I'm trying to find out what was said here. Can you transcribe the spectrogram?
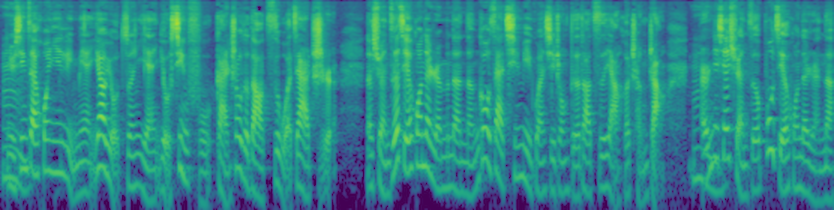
女性在婚姻里面要有尊严、有幸福，感受得到自我价值。那选择结婚的人们呢，能够在亲密关系中得到滋养和成长；而那些选择不结婚的人呢，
